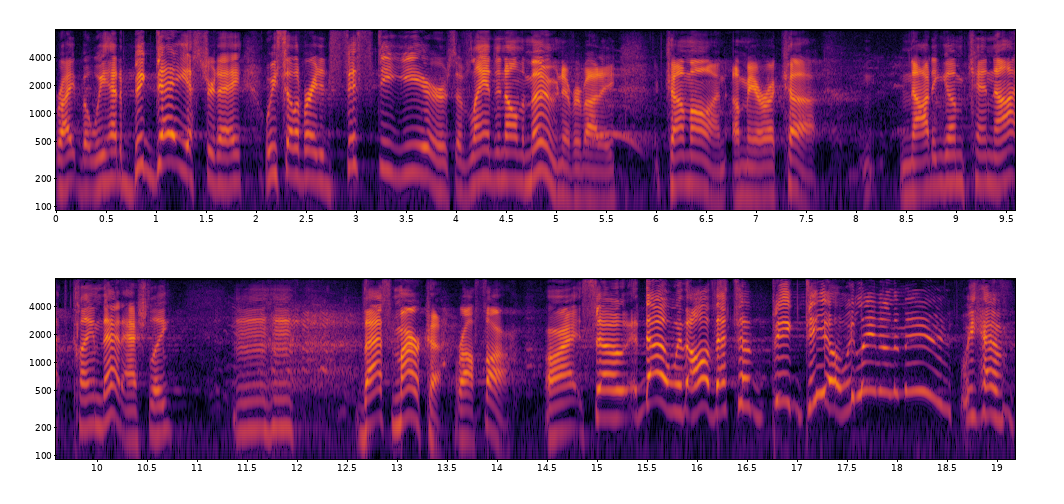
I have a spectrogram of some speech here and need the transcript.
right? But we had a big day yesterday. We celebrated 50 years of landing on the moon, everybody. Come on, America. Nottingham cannot claim that, Ashley. Mm-hmm. That's America right. All right. So, no, with all that's a big deal. We land on the moon. We have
